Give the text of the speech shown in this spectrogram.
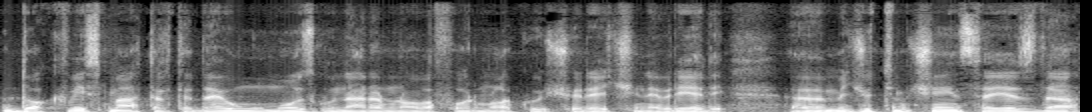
dok vi smatrate da je um u mozgu, naravno ova formula koju ću reći ne vrijedi. E, međutim, činjenica je da,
